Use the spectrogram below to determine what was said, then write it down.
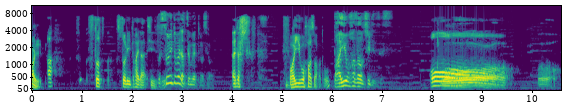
はい。スト、ストリートファイターシリーズ。ストリートファイター全部やってますよ。あ、じゃあバイオハザード？バイオハザードシリーズです。おー。お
